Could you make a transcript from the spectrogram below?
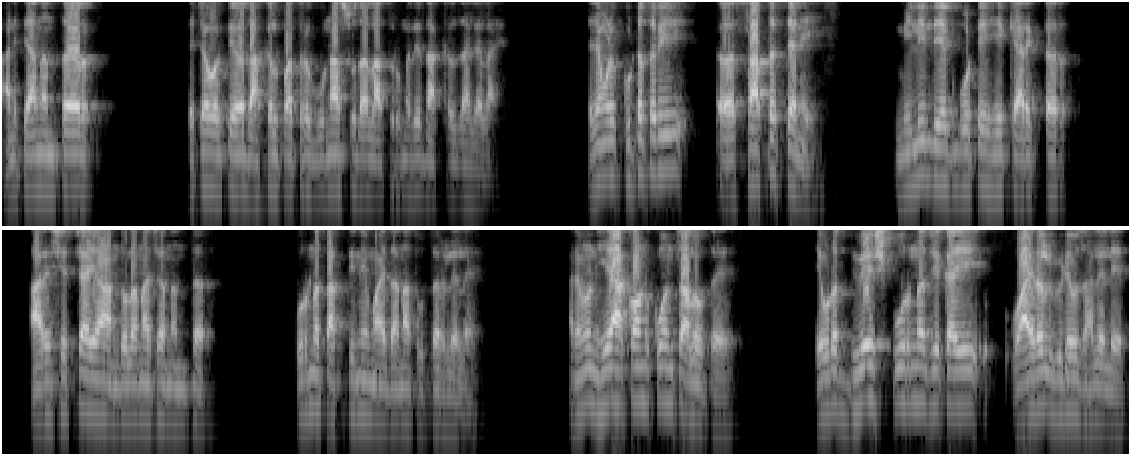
आणि त्यानंतर त्याच्यावरती दाखलपात्र गुन्हा सुद्धा लातूरमध्ये दाखल झालेला आहे. त्याच्यामुळे कुठंतरी सातत्याने मिलिंद एकबोटे हे कॅरेक्टर आर एस एसच्या या आंदोलनाच्या नंतर पूर्ण ताकदीने मैदानात उतरलेलं आहे. आणि म्हणून हे अकाउंट कोण चालवतंय? एवढं द्वेषपूर्ण जे काही व्हायरल व्हिडिओ झालेले आहेत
